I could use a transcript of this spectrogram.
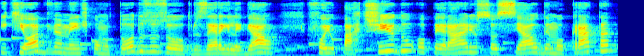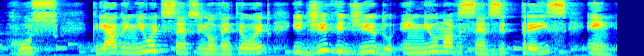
e que, obviamente, como todos os outros, era ilegal, foi o Partido Operário Social Democrata Russo, criado em 1898 e dividido em 1903 em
